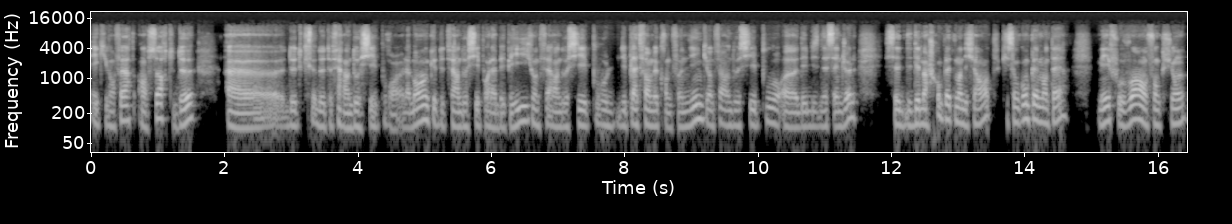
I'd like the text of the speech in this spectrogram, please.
et qui vont faire en sorte de euh, de, te, de, te, faire un dossier pour euh, la banque, de te faire un dossier pour la BPI, qui vont te faire un dossier pour des plateformes de crowdfunding, qui vont te faire un dossier pour euh, des business angels. C'est des démarches complètement différentes qui sont complémentaires, mais il faut voir en fonction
